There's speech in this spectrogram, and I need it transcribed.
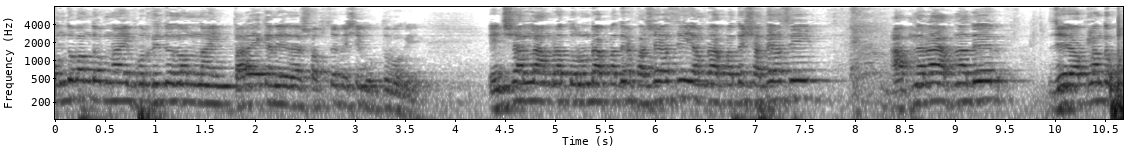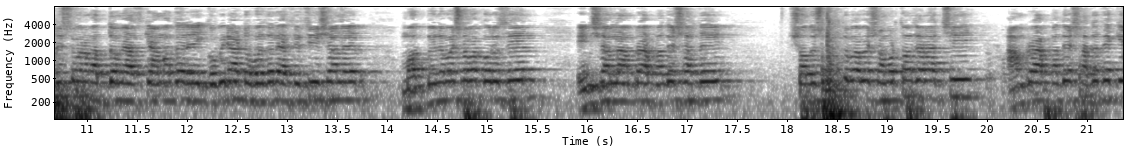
বন্ধু বান্ধব নাই, পরিচিতজন নাই, তারা এখানে সবচেয়ে বেশি ভুক্তভোগী ইনশাল্লাহ আমরা তরুণরা আপনাদের পাশে আছি, আমরা আপনাদের সাথে আছি। আপনারা আপনাদের যে অক্লান্ত পরিশ্রমের মাধ্যমে আজকে আমাদের এই কবিরহাট উপজেলা অ্যাসোসিয়েশনের মত বিনিময় সভা করেছেন ইনশাল্লাহ আমরা আপনাদের সাথে স্বতঃস্ফূর্তভাবে সমর্থন জানাচ্ছি। আমরা আপনাদের সাথে থেকে,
